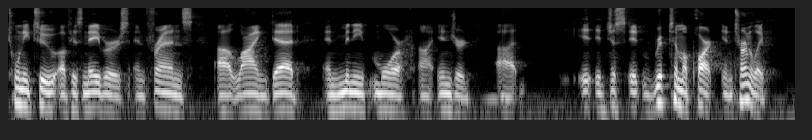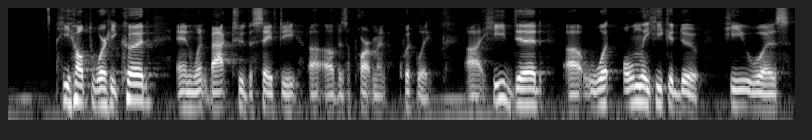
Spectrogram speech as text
22 of his neighbors and friends uh, lying dead and many more uh, injured. Uh, it, it, just it ripped him apart internally. He helped where he could and went back to the safety uh, of his apartment quickly. Uh, he did uh, what only he could do. He was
